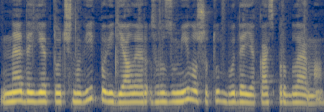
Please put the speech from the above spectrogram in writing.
не дає точно відповіді, але зрозуміло, що тут буде якась проблема.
